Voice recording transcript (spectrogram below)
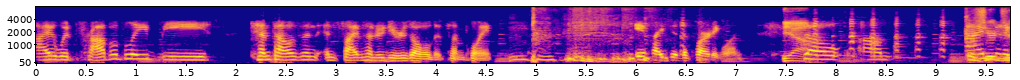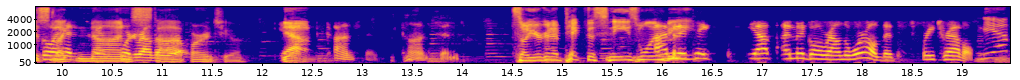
I would probably be 10,500 years old at some point if I did the farting one. Yeah. So, um, Because I'm you're gonna just go ahead like and transport around the non-stop, world. aren't you? yeah, constant, constant. So you're going to pick the sneeze one, I'm going to take. Yep, I'm going to go around the world. That's free travel. Yep.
